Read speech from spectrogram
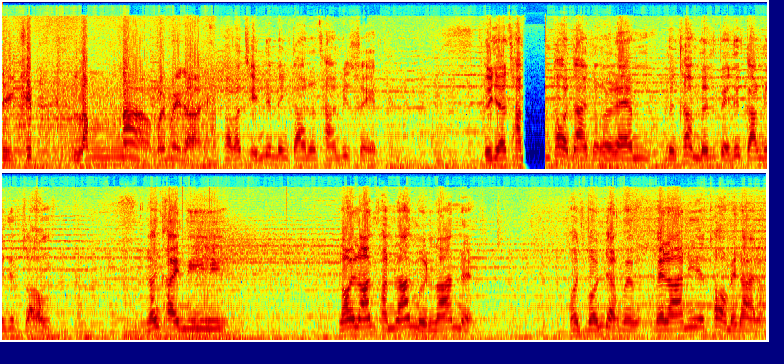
ที่คิดล้ำหน้าไปไม่ได้พระกฐินเนี่ยเป็นการทานพิเศษ คือจะทำทอดได้ตั้งแต่แรมหนึ่งข้ามเดือนสิบเอ็ดถึงกลางเดือนสิบสองนั้นใครมี ร้อยล้านพันล้านหมื่นล้านเนี่ยผลผลจากเวลานี้ท่อไม่ได้แล้ว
